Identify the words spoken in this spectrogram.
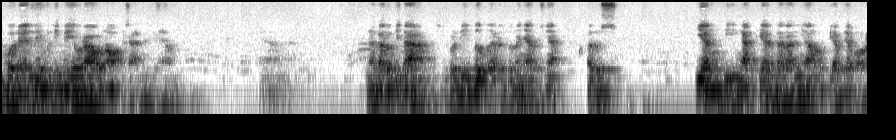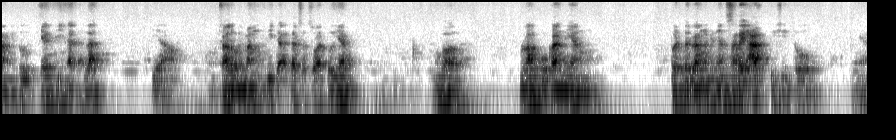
Golek lim-lime ya ora ono ya. Nah kalau kita seperti itu harus sebenarnya harusnya harus yang diingat di antaranya tiap-tiap orang itu yang diingat adalah ya kalau memang tidak ada sesuatu yang melakukan yang bertentangan dengan syariat di situ ya.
